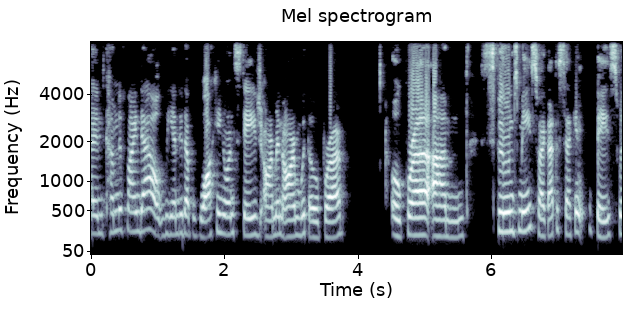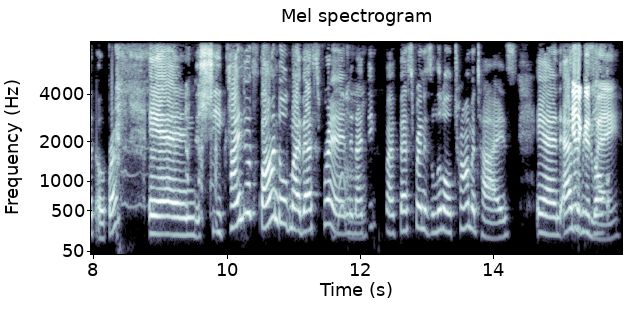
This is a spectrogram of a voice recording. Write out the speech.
and come to find out, we ended up walking on stage arm in arm with Oprah. Oprah um, spooned me, so I got to second base with Oprah, and she kind of fondled my best friend, Whoa. and I think my best friend is a little traumatized. And as in a, a result, way.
